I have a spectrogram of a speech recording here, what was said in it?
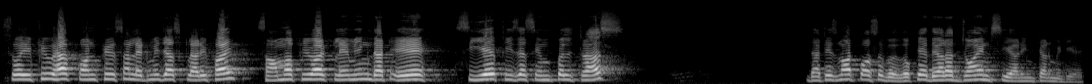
So if you have confusion, let me just clarify. Some of you are claiming that ACF is a simple truss. That is not possible. Okay, there are joints here, intermediate.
